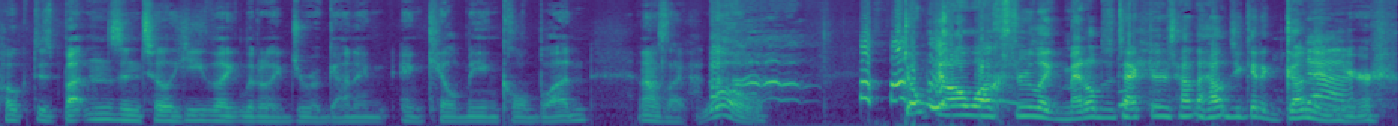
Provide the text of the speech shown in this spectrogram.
poked his buttons until he like literally drew a gun and, and killed me in cold blood, and I was like, whoa. Don't we all walk through like metal detectors? How the hell did you get a gun Yeah. in here?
